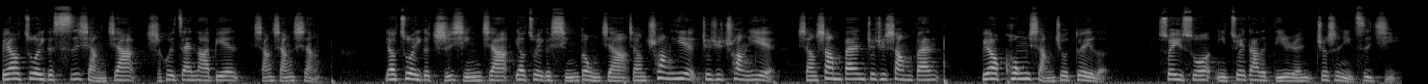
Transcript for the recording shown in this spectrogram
不要做一个思想家，只会在那边想想想。要做一个执行家，要做一个行动家。想创业就去创业，想上班就去上班，不要空想就对了。所以说你最大的敌人就是你自己。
